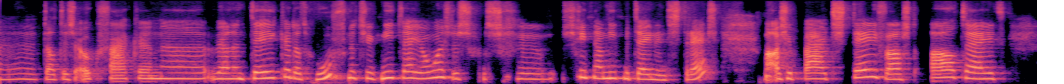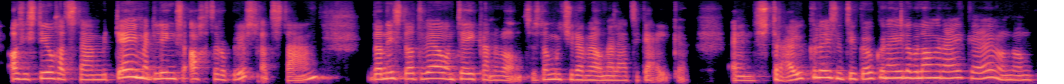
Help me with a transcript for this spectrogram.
uh, dat is ook vaak een, wel een teken. Dat hoeft natuurlijk niet, hè jongens. Dus schiet nou niet meteen in de stress. Maar als je paard stevast altijd, als hij stil gaat staan, meteen met links achter op rust gaat staan dan is dat wel een teken aan de wand. Dus dan moet je daar wel naar laten kijken. En struikelen is natuurlijk ook een hele belangrijke, hè? want dan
